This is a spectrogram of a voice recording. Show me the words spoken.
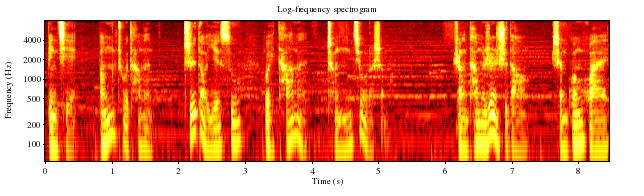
并且帮助他们知道耶稣为他们成就了什么，让他们认识到神关怀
